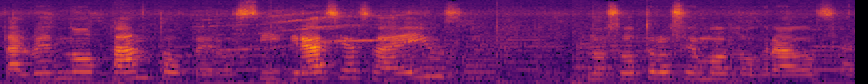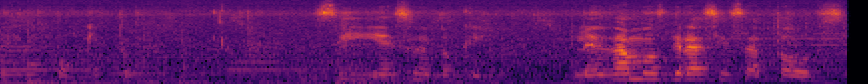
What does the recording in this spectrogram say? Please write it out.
Tal vez no tanto, pero sí, gracias a ellos nosotros hemos logrado salir un poquito. Sí, eso es lo que les damos gracias a todos.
